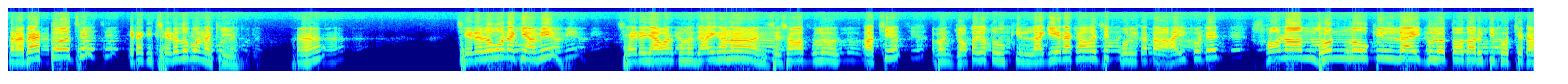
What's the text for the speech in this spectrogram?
তারা ব্যর্থ হয়েছে। এটা কি ছেড়ে দেবো নাকি? হ্যাঁ? ছেড়ে দেবো নাকি আমি? ছেড়ে যাওয়ার কোনো জায়গা নয় সে সবগুলো আছে এবং যথাযথ উকিল লাগিয়ে রাখা হয়েছে, কলকাতা হাইকোর্টের স্বনাম ধন্য উকিলরা এইগুলো তদারকি করছে, এটা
